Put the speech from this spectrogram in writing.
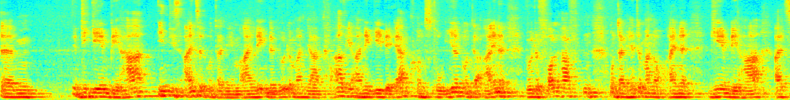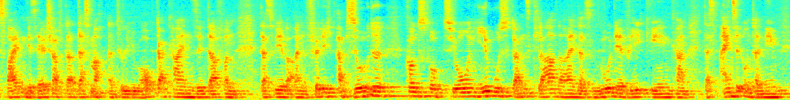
ähm, die GmbH in dieses Einzelunternehmen einlegen, dann würde man ja quasi eine GbR konstruieren und der eine würde vollhaften und dann hätte man noch eine GmbH als zweiten Gesellschafter. Das macht natürlich überhaupt gar keinen Sinn davon. Das wäre eine völlig absurde Konstruktion. Hier muss ganz klar sein, dass nur der Weg gehen kann, das Einzelunternehmen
